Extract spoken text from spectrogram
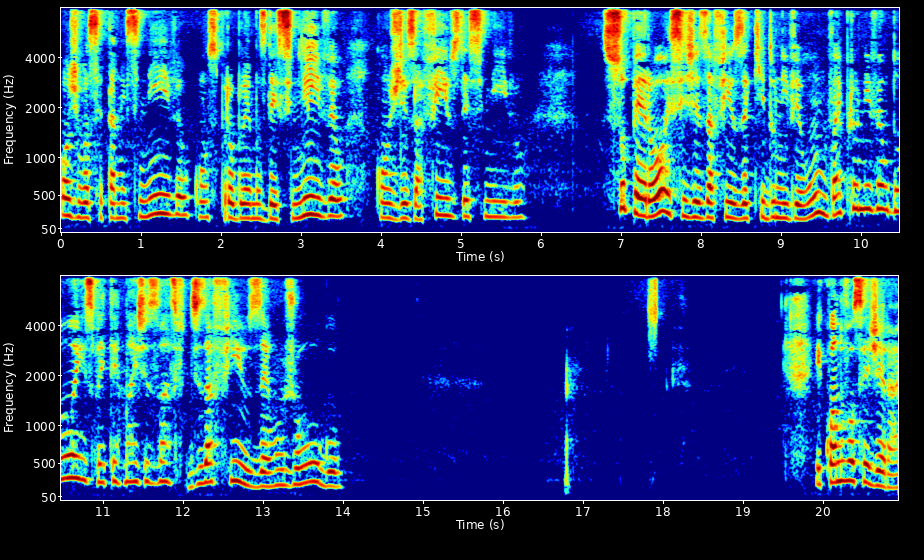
Hoje você está nesse nível, com os problemas desse nível, com os desafios desse nível superou esses desafios aqui do nível 1, vai para o nível 2, vai ter mais desafios, é um jogo. E quando você gerar,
